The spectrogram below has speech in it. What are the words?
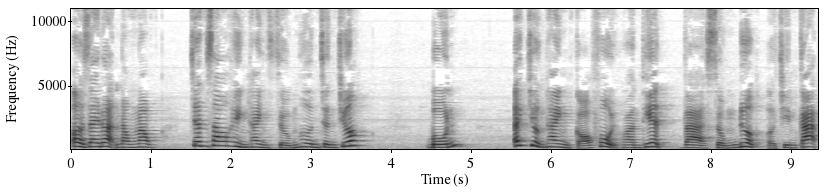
Ở giai đoạn nòng nọc, chân sau hình thành sớm hơn chân trước. 4. Ếch trưởng thành có phổi hoàn thiện và sống được ở trên cạn.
